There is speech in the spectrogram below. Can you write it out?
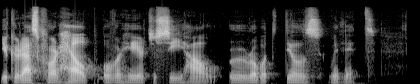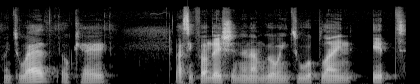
You could ask for help over here to see how robot deals with it. I'm going to add, okay, elastic foundation and I'm going to apply it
